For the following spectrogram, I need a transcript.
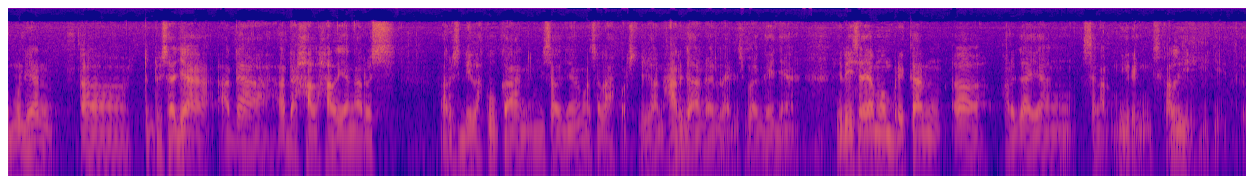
kemudian ah, tentu saja ada ada hal-hal yang harus harus dilakukan, misalnya masalah persetujuan harga dan lain sebagainya. Jadi saya memberikan eh, harga yang sangat miring sekali gitu.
